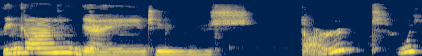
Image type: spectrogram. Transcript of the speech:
think I'm going to start with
